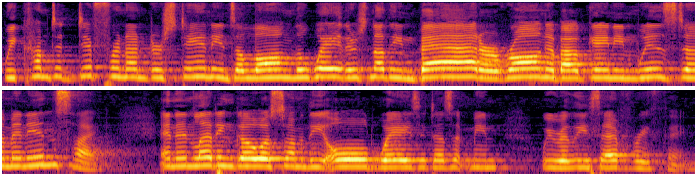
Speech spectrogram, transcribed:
we come to different understandings along the way. There's nothing bad or wrong about gaining wisdom and insight. And in letting go of some of the old ways, it doesn't mean we release everything.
